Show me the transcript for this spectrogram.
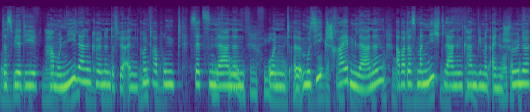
dass wir die Harmonie Harmonie lernen können, dass wir einen Kontrapunkt setzen lernen und äh, Musik schreiben lernen, aber dass man nicht lernen kann, wie man eine schöne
